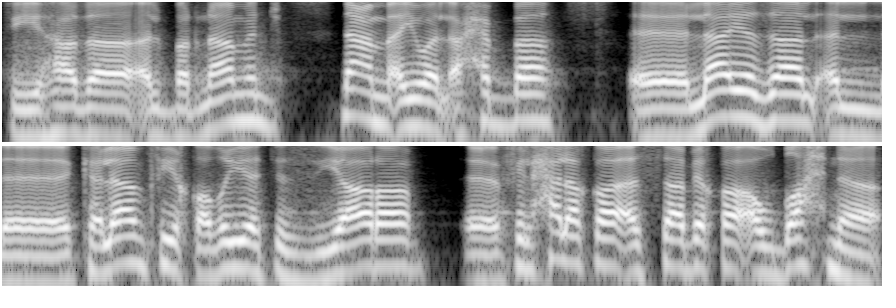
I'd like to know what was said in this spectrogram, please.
في هذا البرنامج. نعم أيها الأحبة لا يزال الكلام في قضية الزيارة في الحلقة السابقة أوضحنا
